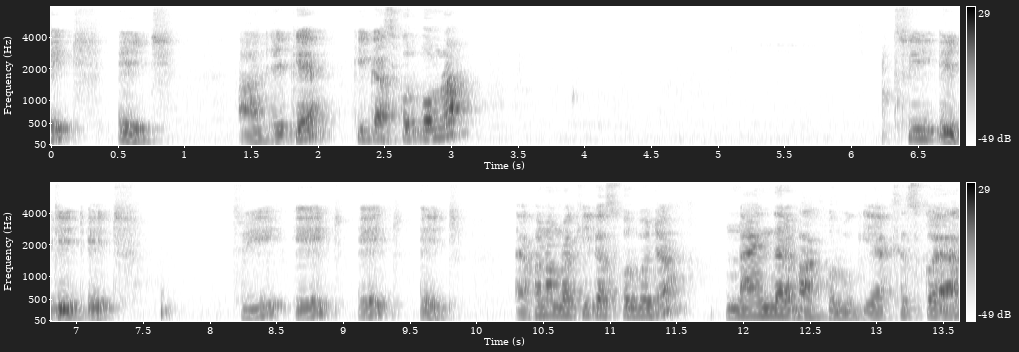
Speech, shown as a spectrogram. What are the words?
এইট এইট আর একে কি কাজ করব আমরা? Three eight eight eight three eight eight eight এখন আমরা কি কাজ করব এটা? নাইন দ্বারা ভাগ করব কি? এক্স স্কোয়ার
